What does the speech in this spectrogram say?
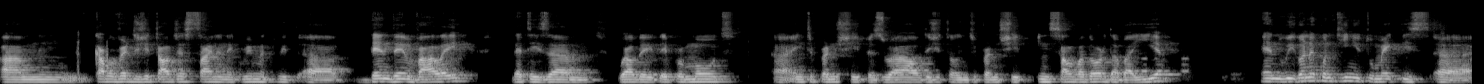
Um, Cabo Verde Digital just signed an agreement with uh, Dendem Valley. That is um, well, they they promote uh, entrepreneurship as well, digital entrepreneurship in Salvador da Bahia. And we're going to continue to make these uh,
